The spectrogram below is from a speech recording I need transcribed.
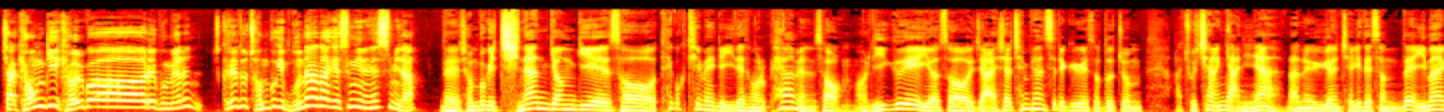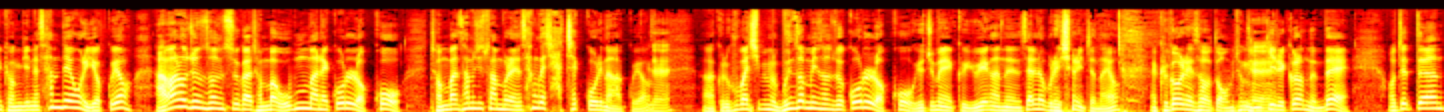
자, 경기 결과를 보면은 그래도 전북이 무난하게 승리를 했습니다. 네, 전북이 지난 경기에서 태국 팀에게 2대 3으로 패하면서 어, 리그에 이어서 이제 아시아 챔피언스 리그에서도 좀 아, 좋지 않은 게 아니냐라는 의견이 제기됐었는데 이날 경기는 3대 0으로 이겼고요. 아마노준 선수가 전반 5분 만에 골을 넣고 전반 33분에는 상대 자책골이 나왔고요. 네. 아, 그리고 후반 12분 문선민 선수가 골을 넣고 요즘에 그 유행하는 celebration 있잖아요. 그걸 해서 또 엄청 네. 인기를 끌었는데 어쨌든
